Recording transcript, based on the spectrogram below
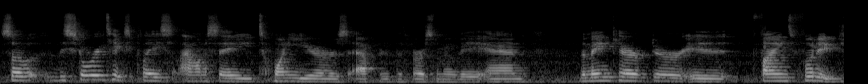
So the story takes place, I want to say, 20 years after the first movie, and the main character is finds footage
